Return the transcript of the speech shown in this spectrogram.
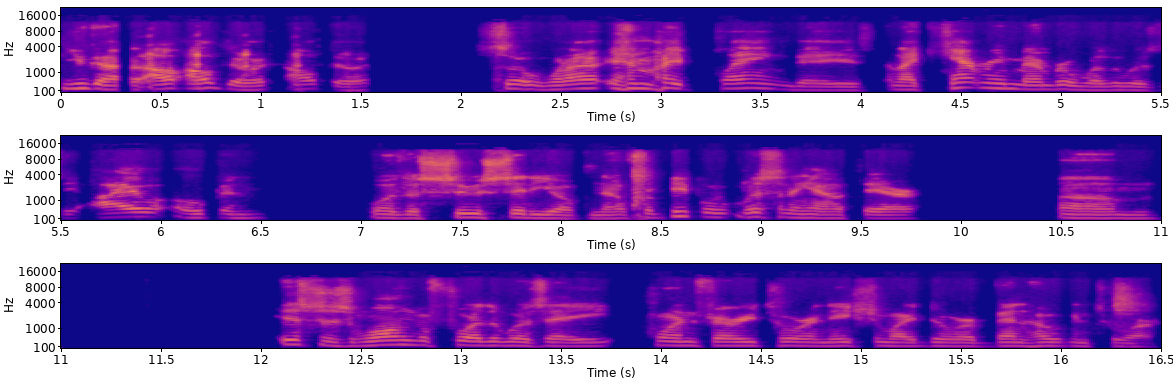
you got it. I'll, I'll do it. I'll do it. So when I in my playing days, and I can't remember whether it was the Iowa Open or the Sioux City Open. Now, for people listening out there, um, this is long before there was a Corn Ferry Tour, a Nationwide Tour, a Ben Hogan Tour.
